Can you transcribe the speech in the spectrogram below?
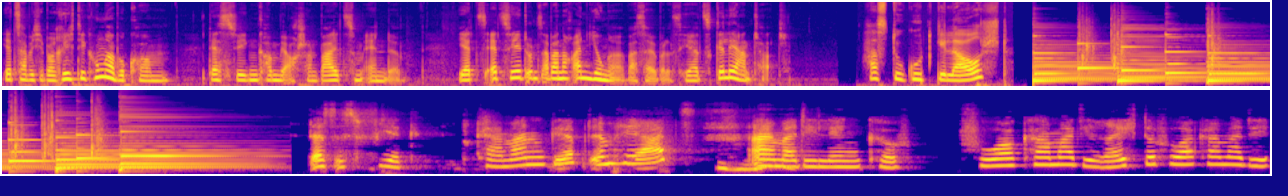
Jetzt habe ich aber richtig Hunger bekommen. Deswegen kommen wir auch schon bald zum Ende. Jetzt erzählt uns aber noch ein Junge, was er über das Herz gelernt hat. Hast du gut gelauscht? Dass es vier Kammern gibt im Herz. Mhm. Einmal die linke Vorkammer, die rechte Vorkammer, die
